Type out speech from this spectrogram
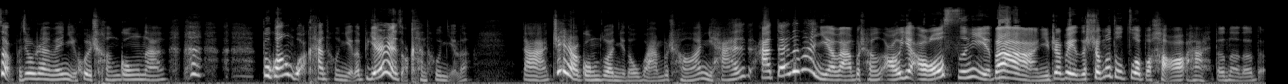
怎么就认为你会成功呢？哼，不光我看透你了，别人也早看透你了。啊，这点工作你都完不成啊？你还啊待在那你也完不成，熬夜熬死你吧！你这辈子什么都做不好啊！等等等等，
